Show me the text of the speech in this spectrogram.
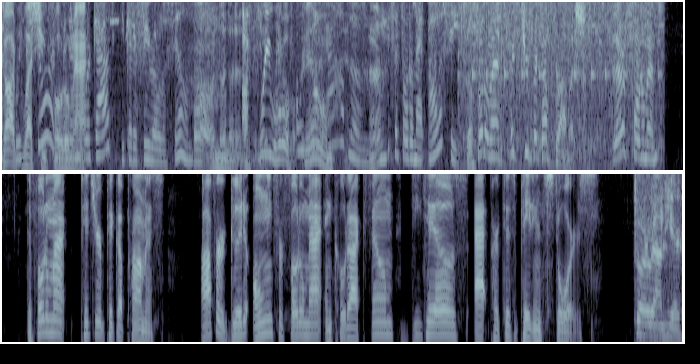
God bless you, Sure, if it doesn't Fotomat. work out, you get a free roll of film. Oh, no, no, no. no. A free roll of film. Problem. Huh? It's a Fotomat policy. The Fotomat picture pickup promise. There are Fotomats. The Fotomat picture pickup promise. Offer good only for Fotomat and Kodak film. Details at participating stores. Store around here.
